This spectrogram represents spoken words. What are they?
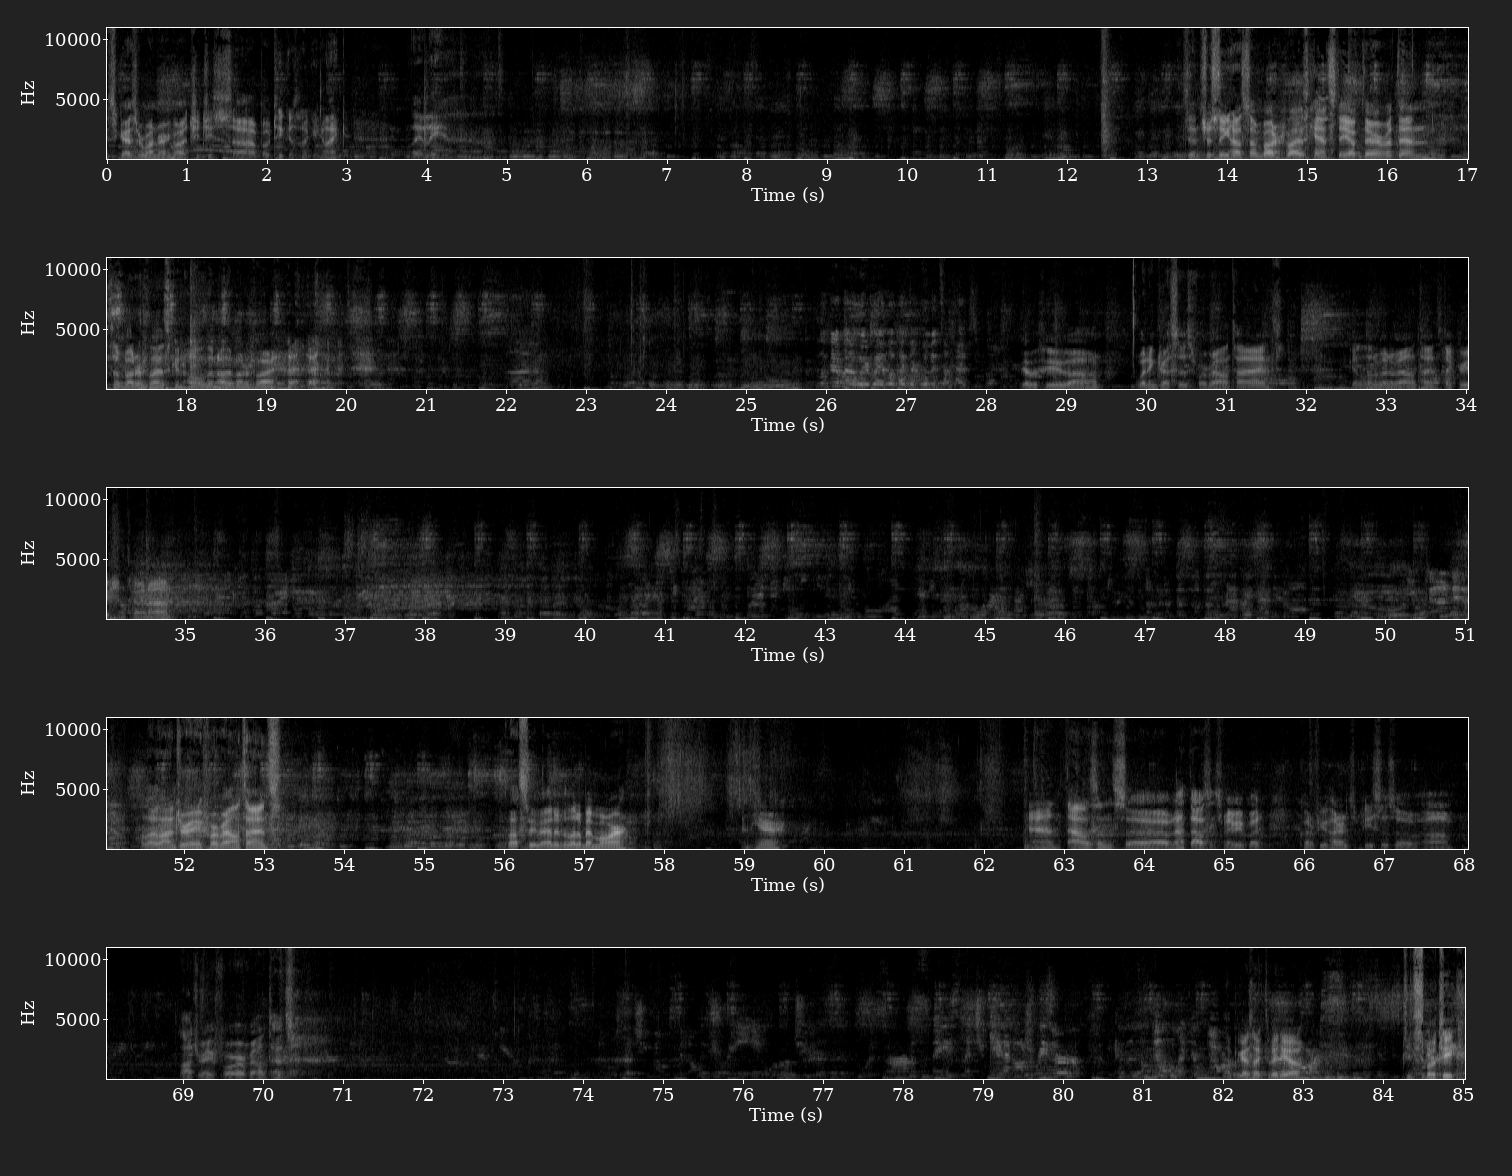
case you guys are wondering what Chi-Chi's uh, boutique is looking like lately. It's interesting how some butterflies can't stay up there, but then some butterflies can hold another butterfly. Look at them in a weird way. It look like they're moving sometimes. we have a few um, wedding dresses for Valentine's. Get a little bit of Valentine's decorations going on. Hello lingerie for Valentine's. Plus we've added a little bit more in here. And thousands, uh, not thousands maybe, but quite a few hundreds of pieces of um, lingerie for Valentine's. Hope you guys liked the video. Chi-Chi's Boutique.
